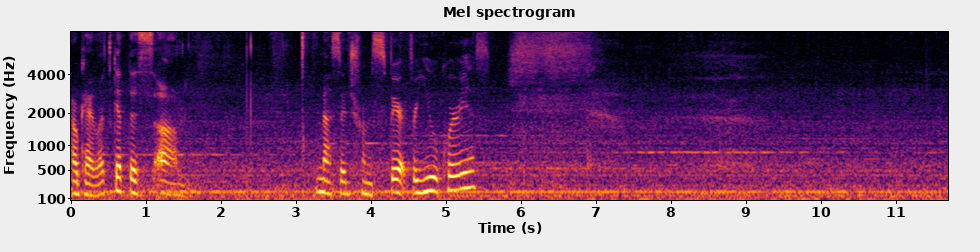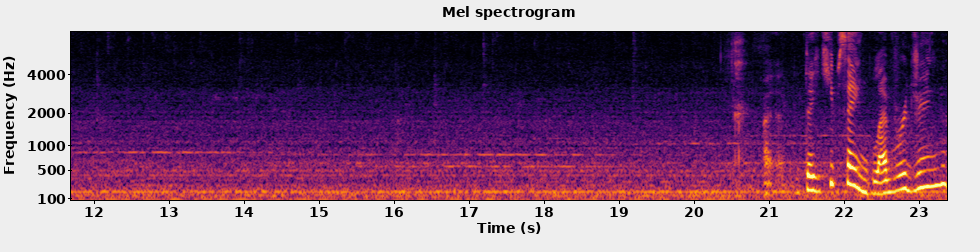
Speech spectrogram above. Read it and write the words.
Okay, let's get this um, message from Spirit for you, Aquarius. they keep saying leveraging,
